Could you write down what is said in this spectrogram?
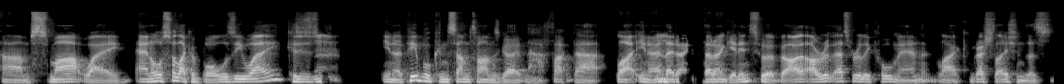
um, smart way, and also like a ballsy way, because Mm. You know people can sometimes go, "Nah, fuck that," like you know, and Mm. they don't they don't get into it. But I, I re- that's really cool, man. Like, congratulations, that's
